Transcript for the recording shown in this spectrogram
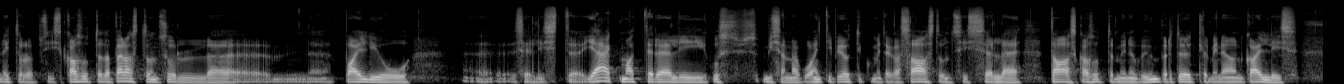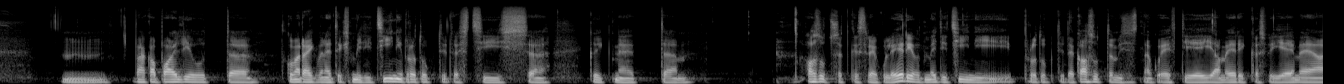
neid tuleb siis kasutada, pärast on sul äh, palju sellist jääkmaterjali, kus, mis on nagu antibiootikumidega saastunud, siis selle taaskasutamine või ümbertöötlemine on kallis mm,. väga paljud, kui me räägime näiteks meditsiiniproduktidest, siis kõik need asutused, kes reguleerivad meditsiiniproduktide kasutamisest nagu FDA Ameerikas või EMEA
